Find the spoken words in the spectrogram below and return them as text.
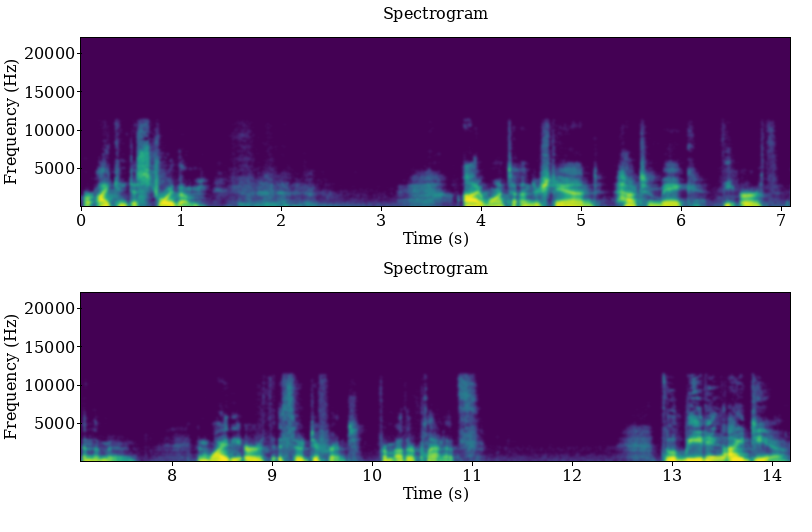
or I can destroy them. I want to understand how to make the Earth and the Moon, and why the Earth is so different from other planets. The leading idea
